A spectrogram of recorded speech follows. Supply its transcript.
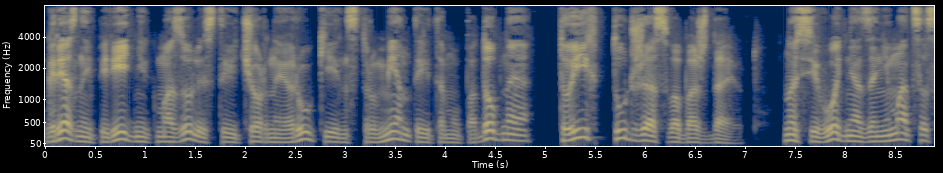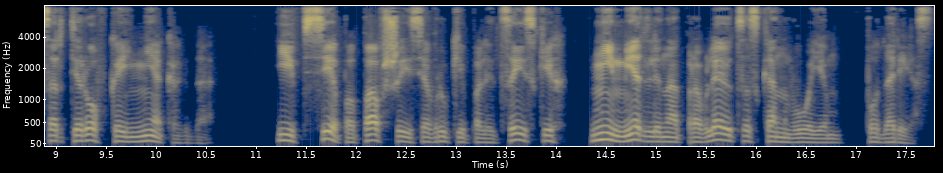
грязный передник, мозолистые черные руки, инструменты и тому подобное, то их тут же освобождают но сегодня заниматься сортировкой некогда. И все попавшиеся в руки полицейских немедленно отправляются с конвоем под арест.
